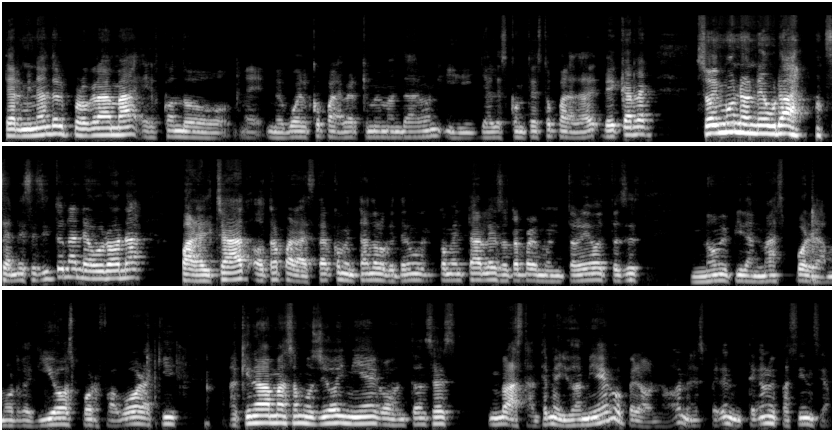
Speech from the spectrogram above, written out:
terminando el programa, es cuando me, vuelco para ver qué me mandaron y ya les contesto para dar- dedicarle. Soy mononeural, o sea, necesito una neurona para el chat, otra para estar comentando lo que tengo que comentarles, otra para el monitoreo. Entonces, no me pidan más, por el amor de Dios, por favor. Aquí, aquí nada más somos yo y mi ego. Entonces, bastante me ayuda mi ego, pero no, no, esperen, ténganme paciencia.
